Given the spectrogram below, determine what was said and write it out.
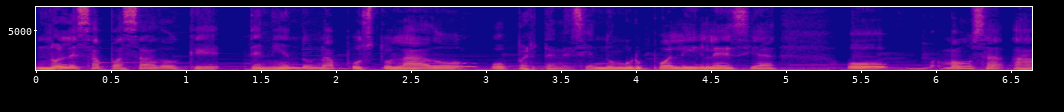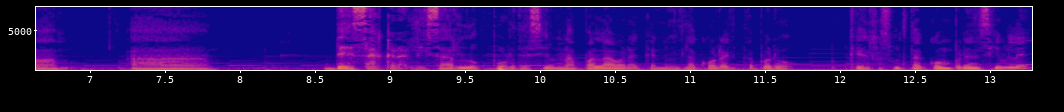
no les ha pasado que teniendo un apostolado o perteneciendo a un grupo de la iglesia o vamos a, a desacralizarlo por decir una palabra que no es la correcta pero que resulta comprensible,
